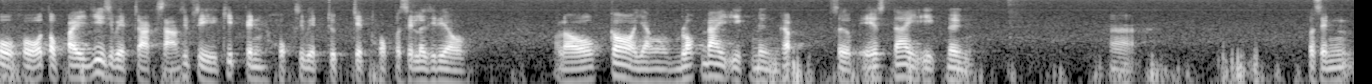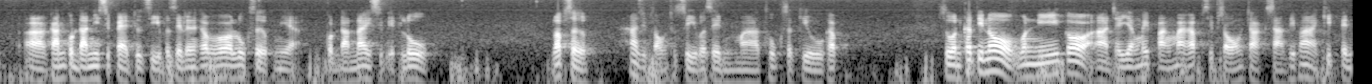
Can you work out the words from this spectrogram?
โอ้โห ตกไป 21 จาก 34 คิดเป็น 61.76%เลยทีเดียว แล้วก็ยังบล็อกได้อีกหนึ่งครับ เสิร์ฟเอสได้อีกหนึ่งเปอร์เซ็นต์การกดดันนี่18.4%เลยนะครับ เพราะว่าลูกเสิร์ฟเนี่ย กดดันได้ 11 ลูก รับเสิร์ฟ 52.4%มาทุกสกิลครับ ส่วนคาติโนวันนี้ก็อาจจะยังไม่ปังมากครับ 12 จาก 35 คิดเป็น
